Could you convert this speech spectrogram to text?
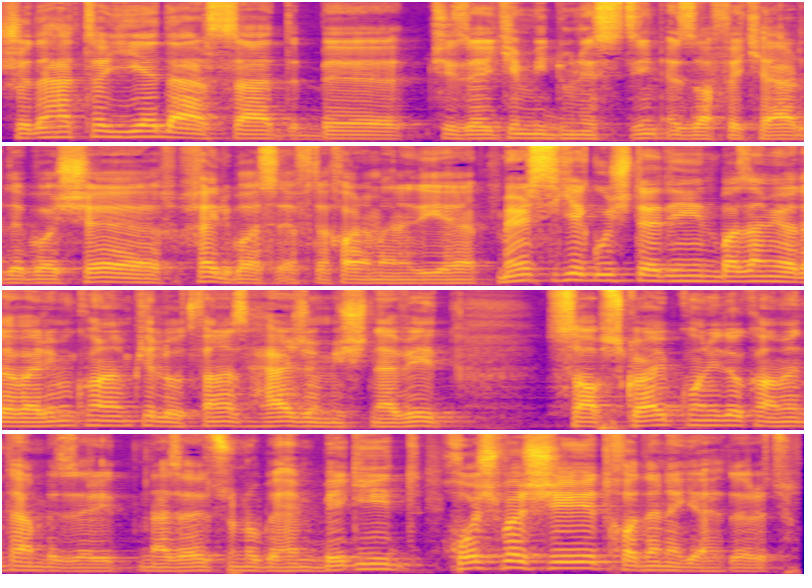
شده حتی یه درصد به چیزایی که می‌دونستین اضافه کرده باشه. خیلی باعث افتخار منه دیگه. مرسی که گوش دادین. بازم یادآوری می‌کنم که لطفا از هر جا میشنوید subscribe کنید و کامنت هم بذارید. نظرتون رو به هم بگید. خوش باشید. خدا نگهدارتون.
